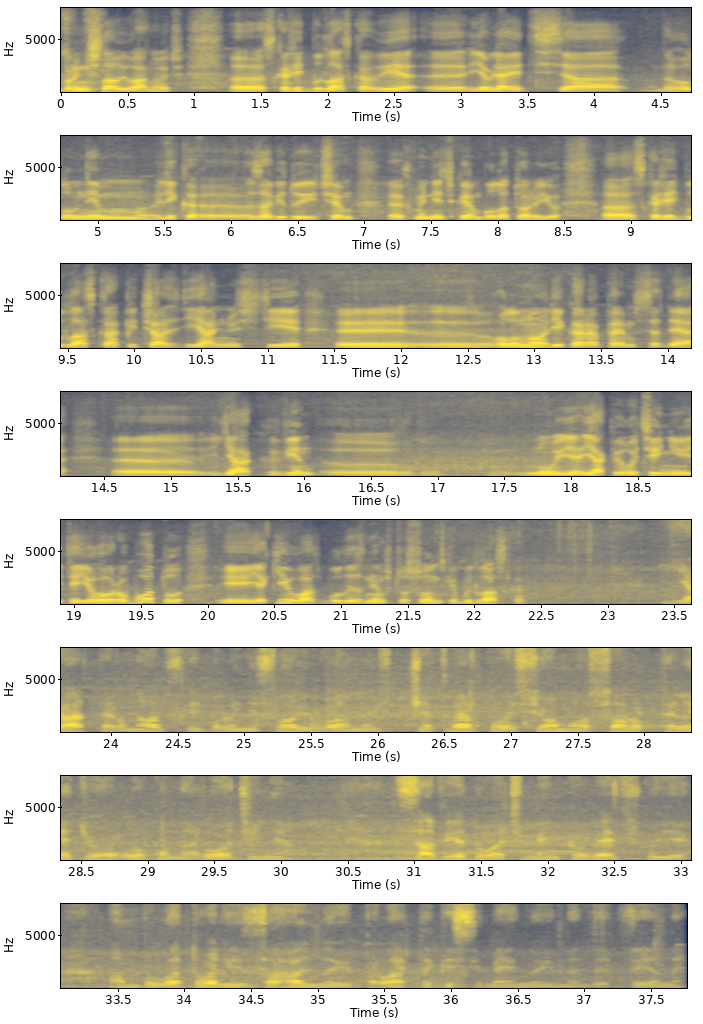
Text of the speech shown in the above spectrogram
Броніслав Іванович, е, скажіть, будь ласка, ви е, являєтеся головним ліка... е, завідуючим Хмельницькою амбулаторією. Е, Скажіть, будь ласка, під час діяльності головного лікаря ПМСД, як він ну, як ви оцінюєте його роботу і які у вас були з ним стосунки? Будь ласка. Я Тернавський Броніслав Іванович, 4.7.43 року народження, завідувач Меньковецької амбулаторії загальної практики сімейної медицини.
